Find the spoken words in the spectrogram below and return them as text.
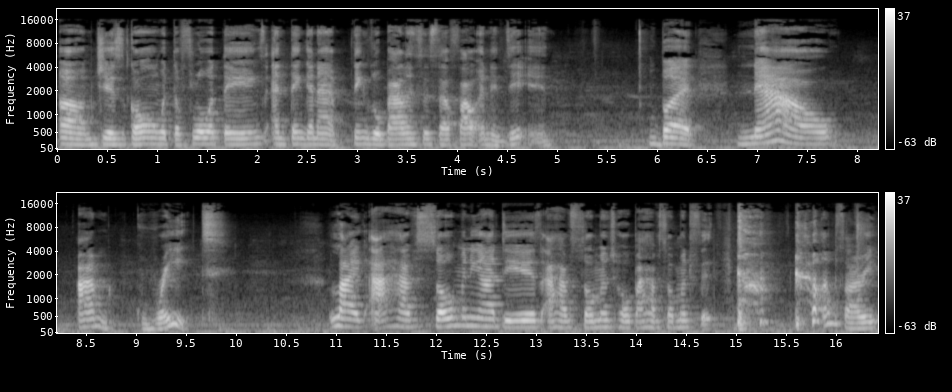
Um, just going with the flow of things and thinking that things will balance itself out and it didn't. But now I'm great. Like I have so many ideas, I have so much hope, I have so much faith. I'm sorry.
